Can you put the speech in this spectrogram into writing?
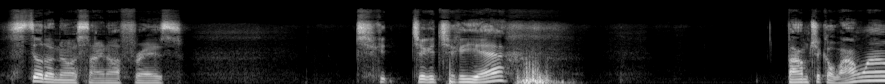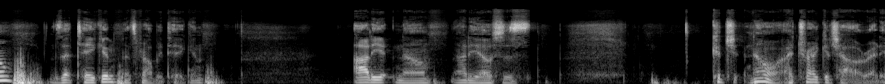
Still don't know a sign off phrase. Chicka chicka chicka yeah. Bomb chicka wow wow. Is that taken? That's probably taken. Adio no. Adios is. Kach- no, I tried Kachow already.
